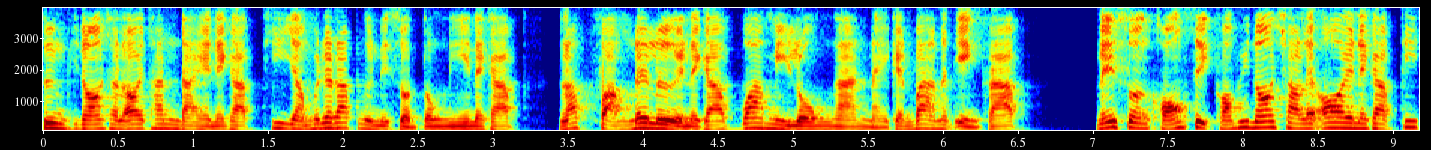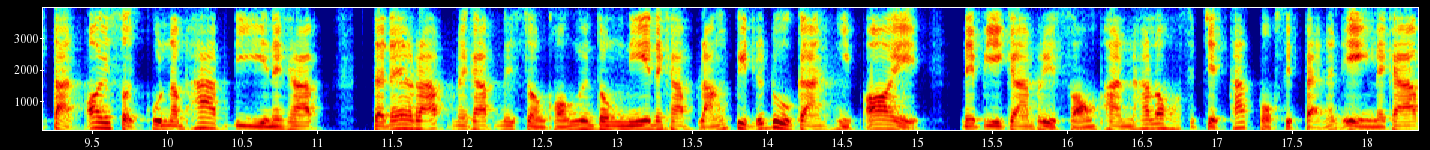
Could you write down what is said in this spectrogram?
ซึ่งพี่น้องชาวไร่อ้อยท่านใดนะครับที่ยังไม่ได้รับเงินในส่วนตรงนี้นะครับรับฟังได้เลยนะครับว่ามีโรงงานไหนกันบ้างนั่นเองครับ ในส่วนของสิทธิ์ของพี่น้องชาวไร่อ้อยนะครับที่ตัดอ้อยสดคุณภาพดีนะครับแต่ได้รับนะครับในส่วนของเงินตรงนี้นะครับหลังปิดฤดูการหีบอ้อย ในปีการผลิต 2567ทับ68 นั่นเองนะครับ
